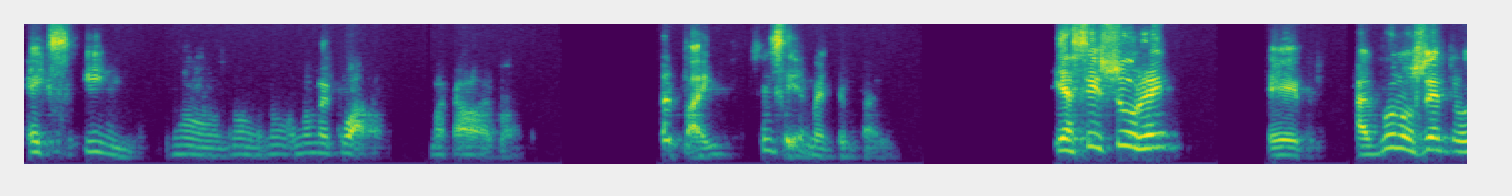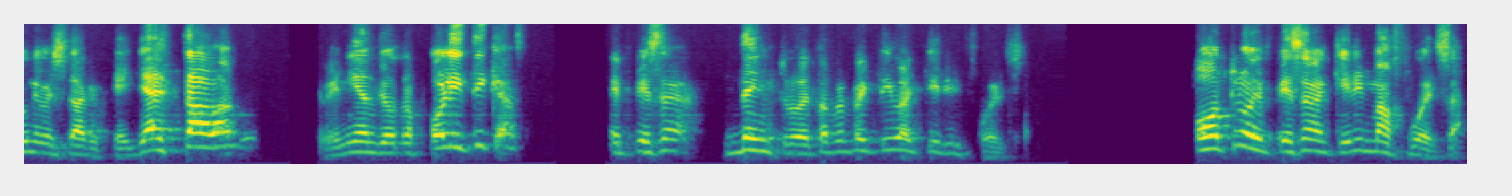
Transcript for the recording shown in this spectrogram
ex in, no, no, no, no me cuadra, me acaba de cuadrar el país, sencillamente el país. Y así surgen eh, algunos centros universitarios que ya estaban, que venían de otras políticas, empiezan dentro de esta perspectiva a adquirir fuerza. Otros empiezan a adquirir más fuerza.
